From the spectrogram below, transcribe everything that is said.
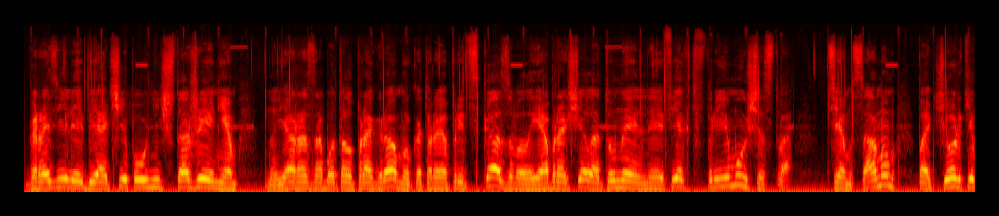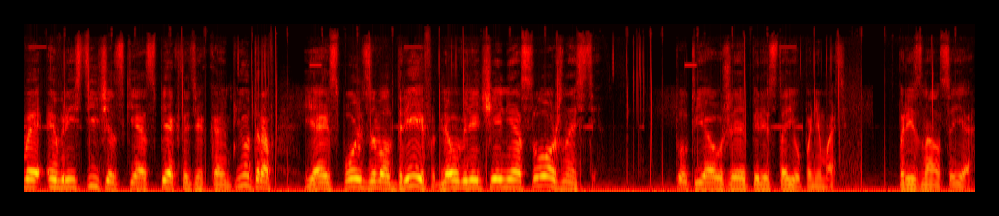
грозили биочипу уничтожением, но я разработал программу, которая предсказывала и обращала туннельный эффект в преимущество – тем самым, подчеркивая эвристический аспект этих компьютеров, я использовал дрейф для увеличения сложности. Тут я уже перестаю понимать, признался я.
